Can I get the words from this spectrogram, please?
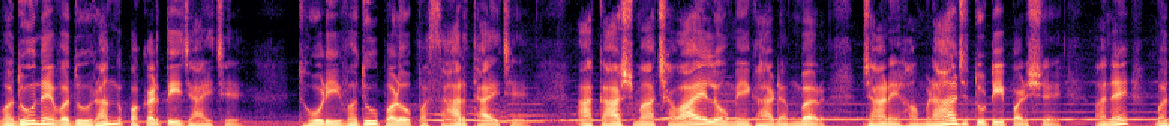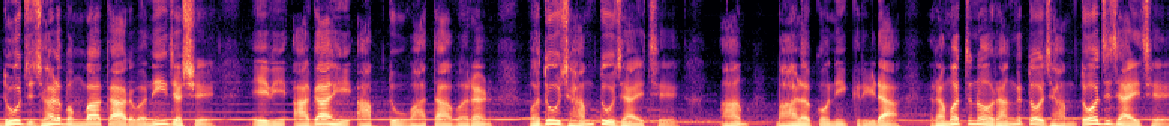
વધુને વધુ રંગ પકડતી જાય છે. થોડી વધુ પળો પસાર થાય છે. આકાશમાં છવાયેલો મેઘાડંબર જાણે હમણાં જ તૂટી પડશે અને બધું જ જળબંબાકાર બની જશે. એવી આગાહી આપતું વાતાવરણ વધુ જામતું જાય છે. આમ, બાળકોની ક્રીડા રમતનો રંગ તો જામતો જ જાય છે,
